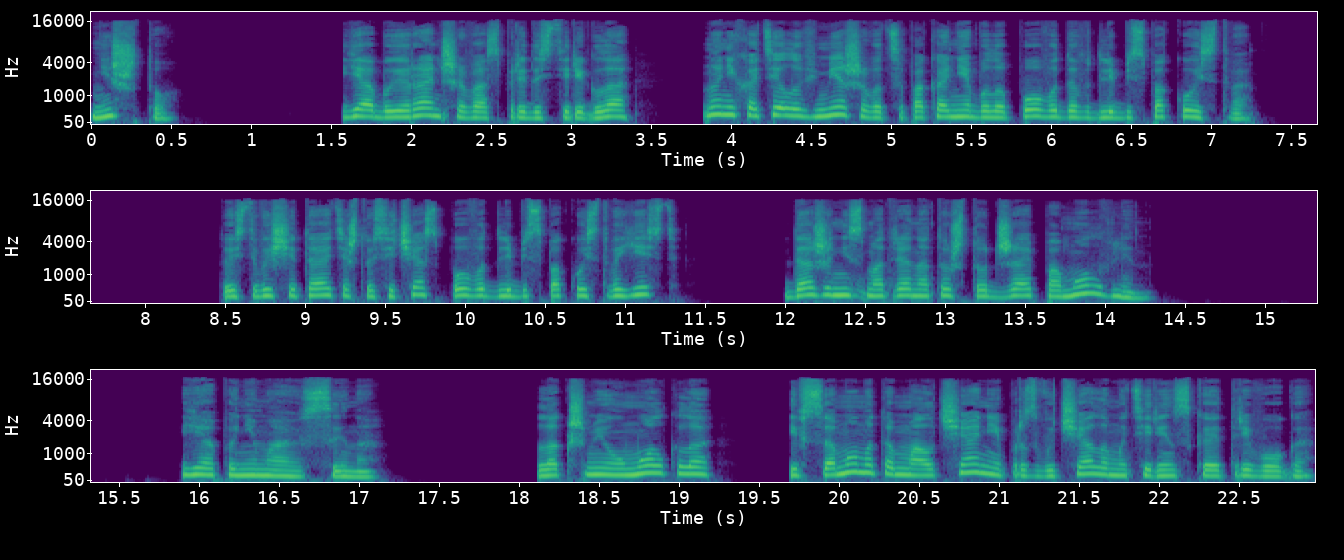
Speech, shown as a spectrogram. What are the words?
Ничто. Я бы и раньше вас предостерегла, но не хотела вмешиваться, пока не было поводов для беспокойства. То есть вы считаете, что сейчас повод для беспокойства есть, даже несмотря на то, что Джай помолвлен? Я понимаю сына. Лакшми умолкла, и в самом этом молчании прозвучала материнская тревога.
